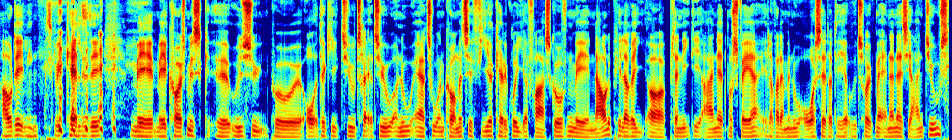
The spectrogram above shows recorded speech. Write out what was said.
afdeling, skal vi kalde det det, med, med et kosmisk øh, udsyn på øh, året, der gik 2023, og nu er turen kommet til fire kategorier fra skuffen med navlepilleri og planet i egen atmosfære, eller hvordan man nu oversætter det her udtryk med ananas i egen juice,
